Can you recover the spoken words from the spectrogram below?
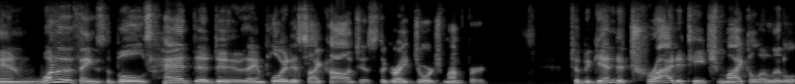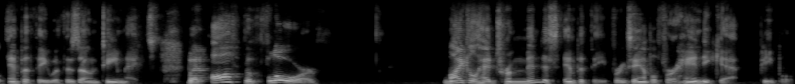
And one of the things the Bulls had to do, they employed a psychologist, the great George Mumford, to begin to try to teach Michael a little empathy with his own teammates. But off the floor, Michael had tremendous empathy, for example, for handicap people.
